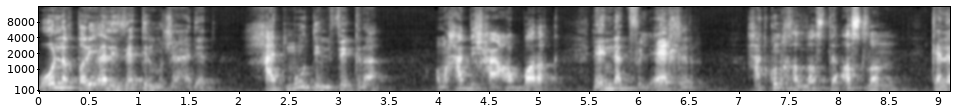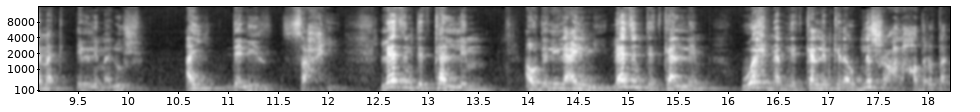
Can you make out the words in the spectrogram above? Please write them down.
وأقول لك طريقة لزيادة المشاهدات. هتموت الفكرة ومحدش هيعبرك لأنك في الآخر هتكون خلصت أصلا كلامك اللي ملوش أي دليل صحي. لازم تتكلم أو دليل علمي لازم تتكلم. وإحنا بنتكلم كده وبنشرح لحضرتك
